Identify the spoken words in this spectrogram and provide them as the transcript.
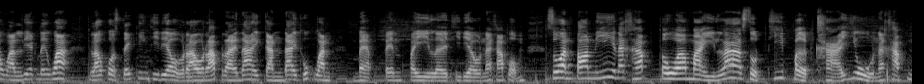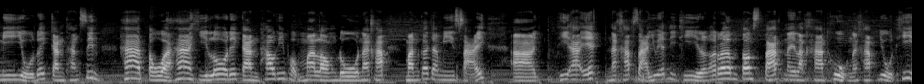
365 วันเรียกได้ว่าเรากดสเต็กกิ้งทีเดียวเรารับรายได้กันได้ทุกวัน แบบเป็นปีเลยทีเดียวนะครับผม ส่วนตอนนี้นะครับตัวใหม่ล่าสุดที่เปิดขายอยู่นะครับมีอยู่ด้วยกันทั้งสิ้น 5 ตัว 5ฮีโร่ด้วยกันเท่าที่ผมมาลองดูนะครับมันก็จะมีสายอ่า TRX นะครับสาย USDT แล้วก็เริ่มต้นสตาร์ทในราคาถูกนะครับอยู่ที่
